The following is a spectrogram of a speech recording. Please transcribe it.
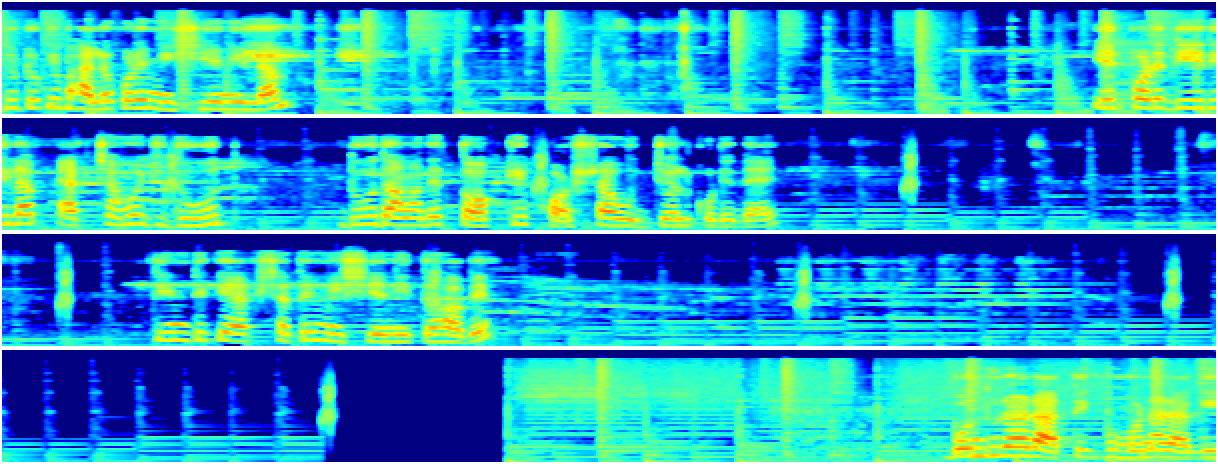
দুটোকে ভালো করে মিশিয়ে নিলাম। এরপরে দিয়ে দিলাম এক চামচ দুধ। দুধ আমাদের ত্বককে ফর্সা, উজ্জ্বল করে দেয়। তিনটিকে একসাথে মিশিয়ে নিতে হবে। বন্ধুরা রাতে ঘুমানোর আগে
